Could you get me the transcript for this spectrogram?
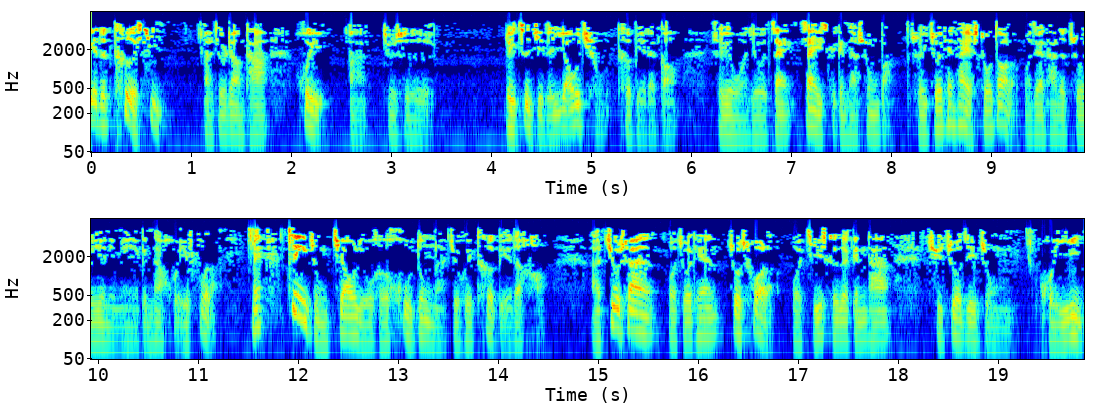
业的特性啊，就让他会啊，就是对自己的要求特别的高，所以我就再再一次跟他松绑，所以昨天他也收到了，我在他的作业里面也跟他回复了，哎，这种交流和互动呢，就会特别的好，啊，就算我昨天做错了，我及时的跟他去做这种回应，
